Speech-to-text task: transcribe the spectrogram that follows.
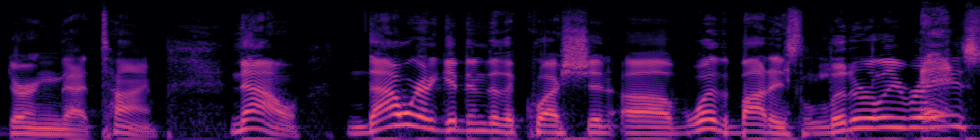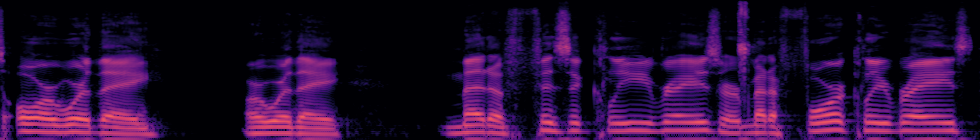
during that time. Now, now we're going to get into the question of were the bodies literally eh. raised or were they or were they metaphysically raised or metaphorically raised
